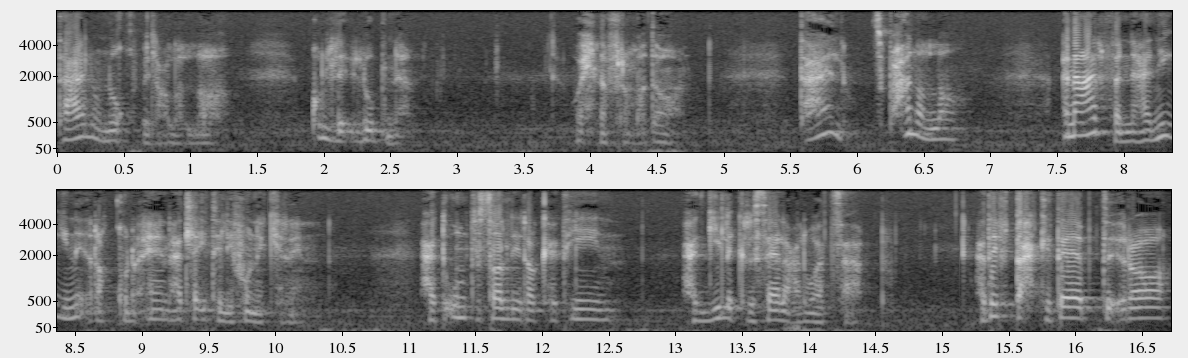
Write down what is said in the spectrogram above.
تعالوا نقبل على الله. كل قلوبنا. وإحنا في رمضان. تعالوا سبحان الله أنا عارفة إن هنيجي نقرأ القرآن هتلاقي تليفونك يرن. هتقوم تصلي ركعتين هتجيلك رسالة على الواتساب. هتفتح كتاب تقراه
